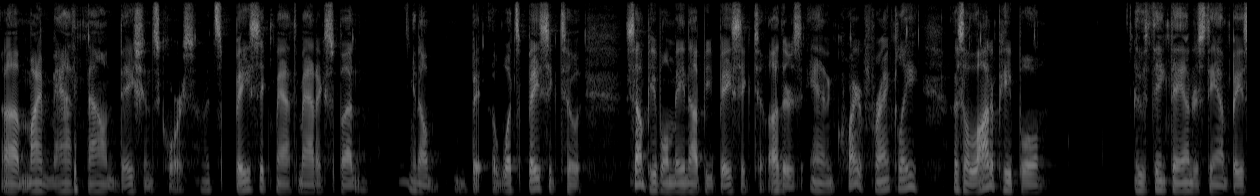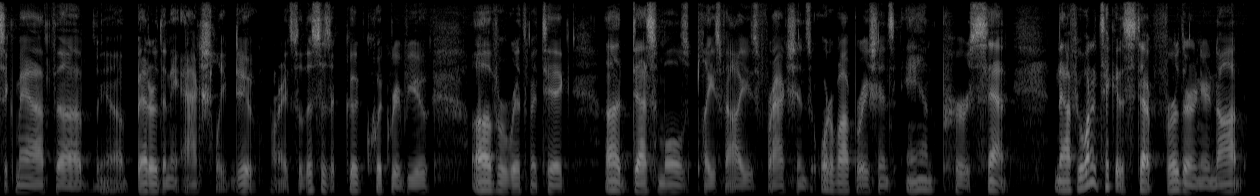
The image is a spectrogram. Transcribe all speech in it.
uh, my Math Foundations course. It's basic mathematics, but you know what's basic to some people may not be basic to others. And quite frankly, there's a lot of people who think they understand basic math uh, you know, better than they actually do. Right. So this is a good quick review of arithmetic, uh, decimals, place values, fractions, order of operations, and percent. Now, if you want to take it a step further and you're not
